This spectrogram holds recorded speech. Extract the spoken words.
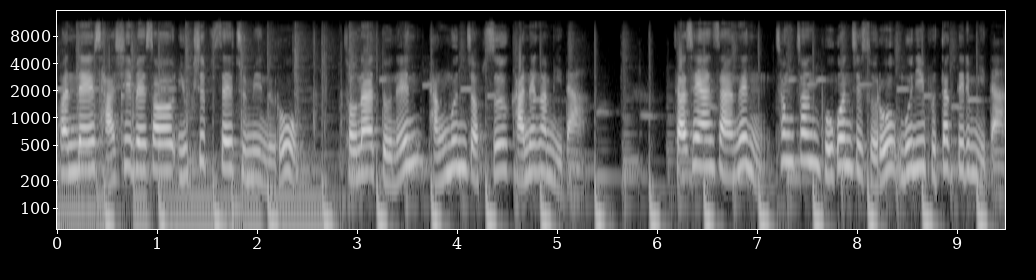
관내 40에서 60세 주민으로 전화 또는 방문 접수 가능합니다. 자세한 사항은 청천보건지소로 문의 부탁드립니다.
